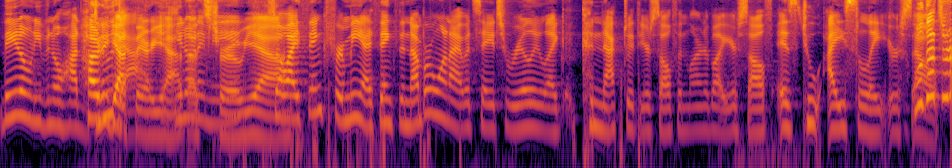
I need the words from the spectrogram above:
they don't even know how to How to get that. there, yeah, you know that's what I mean? true, yeah. So I think for me, I think the number one I would say to really like connect with yourself and learn about yourself is to isolate yourself. Well, that's what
